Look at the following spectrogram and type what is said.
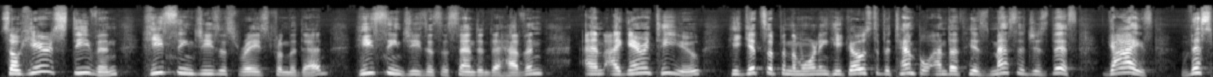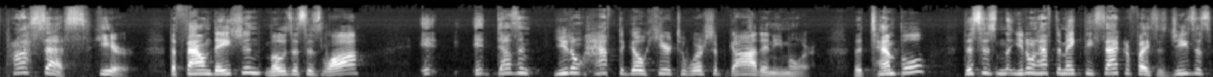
So here's Stephen. He's seen Jesus raised from the dead. He's seen Jesus ascend into heaven. And I guarantee you, he gets up in the morning, he goes to the temple, and the, his message is this Guys, this process here, the foundation, Moses' law, it, it doesn't, you don't have to go here to worship God anymore. The temple, this is, you don't have to make these sacrifices. Jesus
